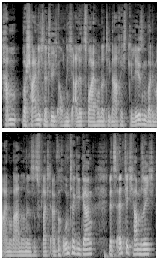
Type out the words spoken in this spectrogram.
haben wahrscheinlich natürlich auch nicht alle 200 die Nachricht gelesen, bei dem einen oder anderen ist es vielleicht einfach untergegangen. Letztendlich haben sich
